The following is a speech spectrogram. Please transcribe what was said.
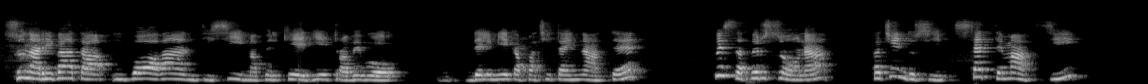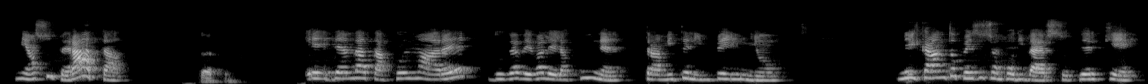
sono arrivata un po' avanti, sì, ma perché dietro avevo delle mie capacità innate. Questa persona, facendosi sette mazzi, mi ha superata. Certo. Ed è andata a colmare dove aveva le lacune tramite l'impegno. Nel canto penso sia un po' diverso perché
